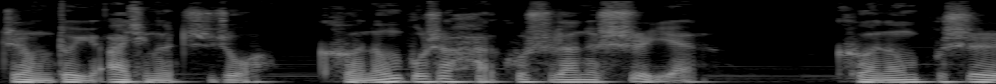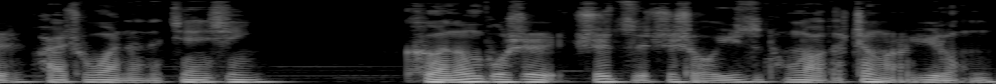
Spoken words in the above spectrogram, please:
这种对于爱情的执着，可能不是海枯石烂的誓言。可能不是排除万难的艰辛，可能不是执子之手与子同老的震耳欲聋，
